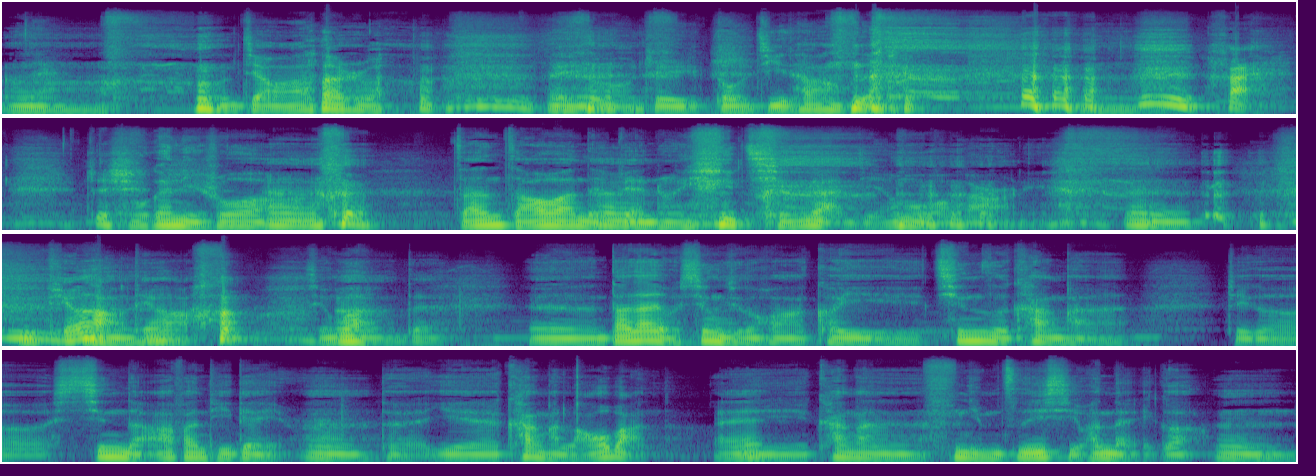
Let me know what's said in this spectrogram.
嗯，讲完了是吧？哎呦，这够鸡汤的。嗨，这是我跟你说。咱早晚得变成一情感节目，我告诉你，嗯，挺好，挺好，行吧？对，嗯，大家有兴趣的话，可以亲自看看这个新的阿凡提电影，嗯，对，也看看老版的，哎，你看看你们自己喜欢哪个？嗯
